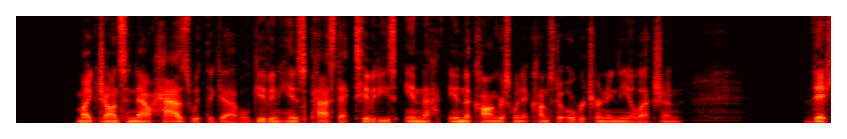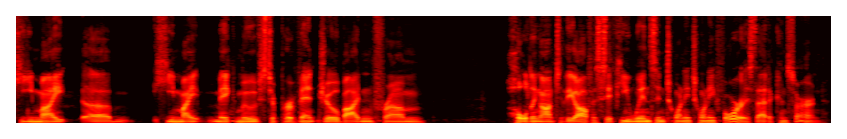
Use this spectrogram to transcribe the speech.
Mike Johnson now has with the gavel, given his past activities in the in the Congress when it comes to overturning the election, that he might um, he might make moves to prevent Joe Biden from holding on to the office if he wins in 2024? Is that a concern?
